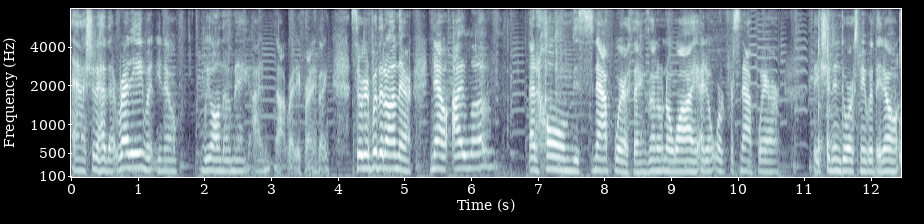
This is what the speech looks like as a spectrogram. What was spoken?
And I should have had that ready, but you know, we all know me. I'm not ready for anything. So we're gonna put that on there. Now, I love at home these Snapware things. I don't know why I don't work for Snapware. They should endorse me, but they don't.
